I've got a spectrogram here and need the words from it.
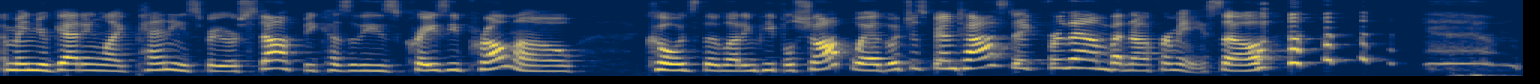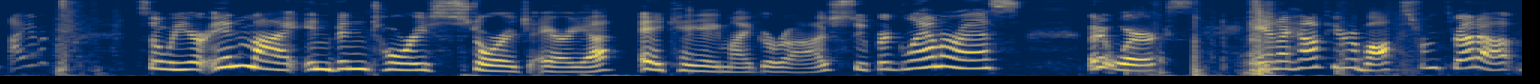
I mean, you're getting like pennies for your stuff because of these crazy promo codes they're letting people shop with, which is fantastic for them, but not for me. So so we are in my inventory storage area, aka my garage. Super glamorous, but it works. And I have here a box from thredUP.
